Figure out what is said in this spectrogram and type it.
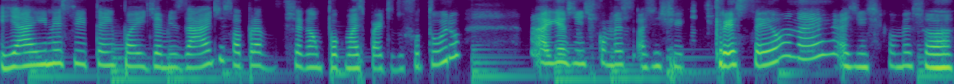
E aí, nesse tempo aí de amizade, só pra chegar um pouco mais perto do futuro, aí a gente começou, a gente cresceu, né? A gente começou a,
